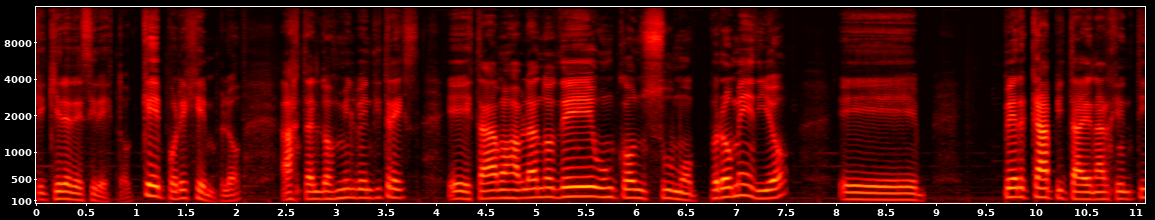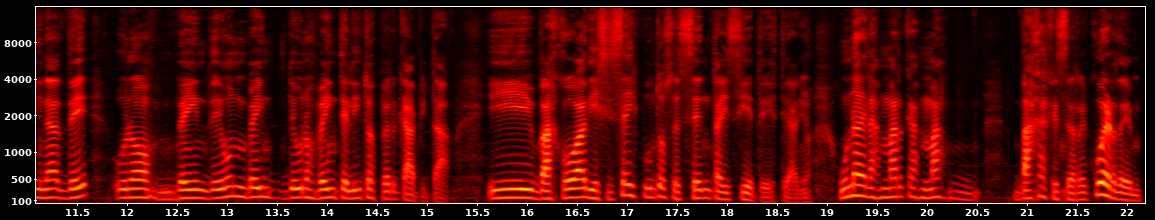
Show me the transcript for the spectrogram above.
¿qué quiere decir esto? Que, por ejemplo, hasta el 2023 estábamos hablando de un consumo promedio per cápita en Argentina de unos 20, de un 20, de unos 20 litros per cápita y bajó a 16.67 este año. Una de las marcas más bajas que se recuerden.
